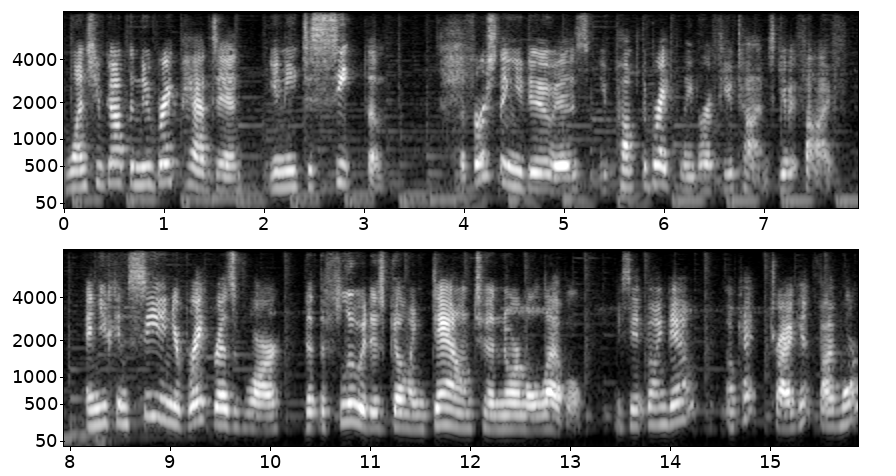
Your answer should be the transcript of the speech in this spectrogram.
once you've got the new brake pads in, you need to seat them. The first thing you do is you pump the brake lever a few times, give it five. And you can see in your brake reservoir that the fluid is going down to a normal level. You see it going down? Okay, try again, five more,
